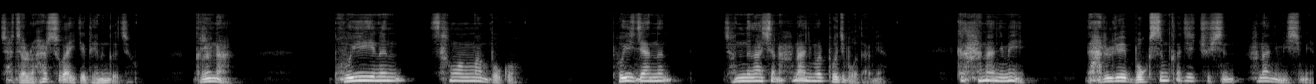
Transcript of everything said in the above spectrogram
저절로 할 수가 있게 되는 거죠. 그러나 보이는 상황만 보고 보이지 않는 전능하신 하나님을 보지 못하면 그 하나님이 나를 위해 목숨까지 주신 하나님이시며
